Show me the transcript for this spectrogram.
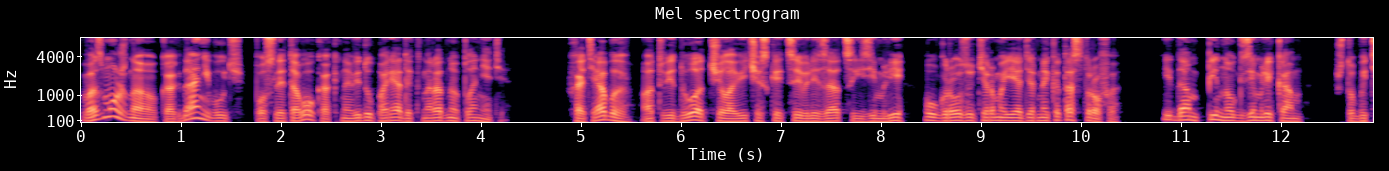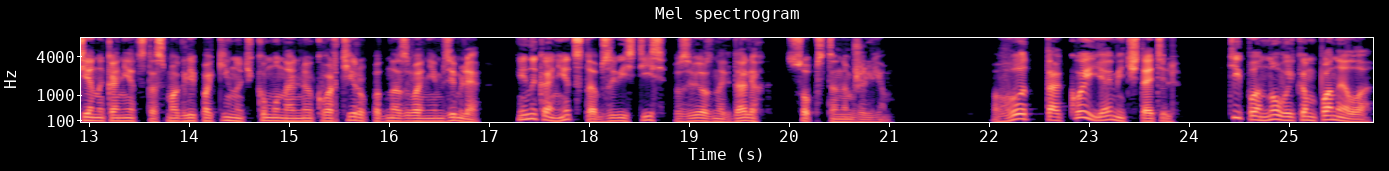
Возможно, когда-нибудь, после того, как наведу порядок на родной планете. Хотя бы отведу от человеческой цивилизации Земли угрозу термоядерной катастрофы и дам пинок землякам, чтобы те наконец-то смогли покинуть коммунальную квартиру под названием Земля и наконец-то обзавестись в звездных далях собственным жильем. Вот такой я мечтатель. Типа новый Компанелло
